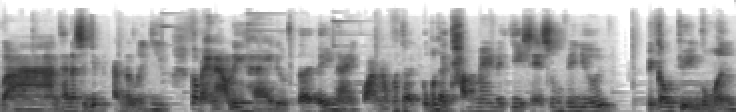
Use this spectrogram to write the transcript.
Và anh thấy nó sẽ giúp anh rất là nhiều. Có bạn nào liên hệ được tới ý này qua anh không? Có thể, cũng có thể comment để chia sẻ xuống phía dưới về câu chuyện của mình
